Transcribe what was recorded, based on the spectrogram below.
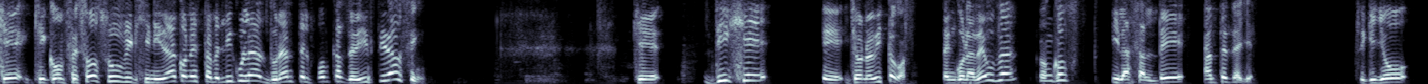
que, que confesó su virginidad con esta película durante el podcast de Dirty Dancing. Que dije, eh, yo no he visto Ghost, tengo una deuda con Ghost y la saldé antes de ayer. Así que yo,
